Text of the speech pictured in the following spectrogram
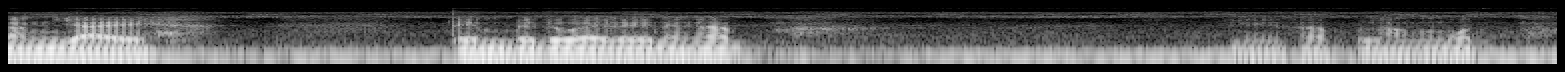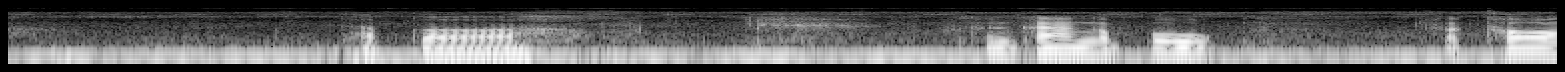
ลังใหญ่ เต็มไปด้วยเลยนะครับ นี่ครับหลังมด ครับก็ ข้างๆก็ปลูกฟักทอง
